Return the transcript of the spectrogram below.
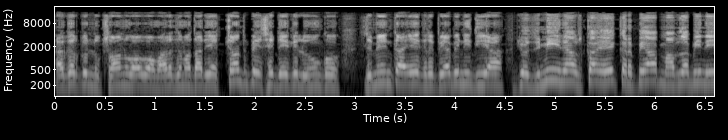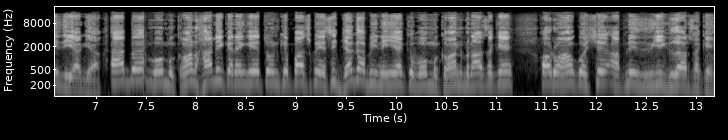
اگر کوئی نقصان ہوا وہ ہمارا ذمہ داری ہے چند پیسے دے کے لوگوں کو زمین کا ایک روپیہ بھی نہیں دیا۔ جو زمین ہے اس کا ایک روپیہ معاوضہ بھی نہیں دیا گیا۔ اب وہ مکان خالی کریں گے تو ان کے پاس کوئی ایسی جگہ بھی نہیں ہے کہ وہ مکان بنا سکیں اور وہاں کچھ اپنی زندگی گزار سکیں۔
